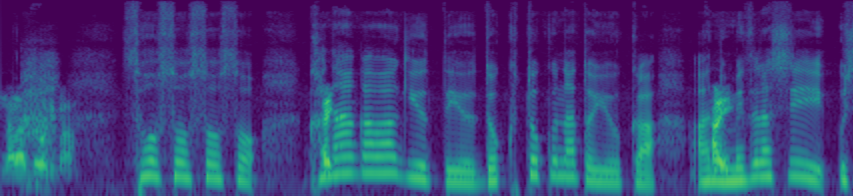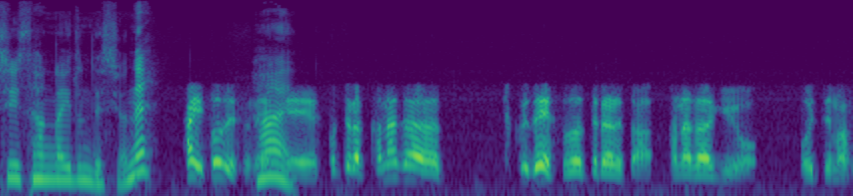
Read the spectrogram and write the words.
並んでおります。そうそうそうそう。神奈川牛っていう独特なというか、あの、はい。珍しい牛さんがいるんですよね。はい、そうですね。はい。えーこちら神奈川地区で育てられた神奈川牛を置いてます。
